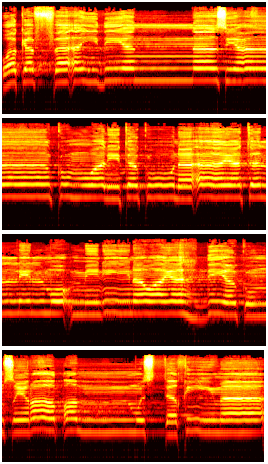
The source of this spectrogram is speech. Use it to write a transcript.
وكف ايدي الناس عنكم ولتكون إيه للمؤمنين ويهديكم صراطا مستقيما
